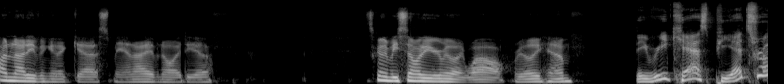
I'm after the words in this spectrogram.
I'm not even gonna guess, man. I have no idea. It's gonna be somebody you're gonna be like, "Wow, really him?" They recast Pietro.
